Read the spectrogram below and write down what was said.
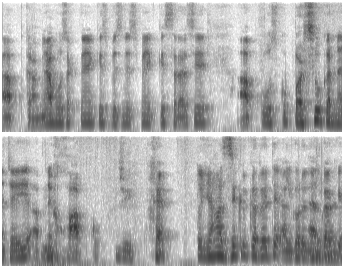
आप कामयाब हो सकते हैं किस बिज़नेस में किस तरह से आपको उसको परसू करना चाहिए अपने ख्वाब को। जी। खैर तो यहाँ ज़िक्र कर रहे थे एल्गोरिदम का कि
